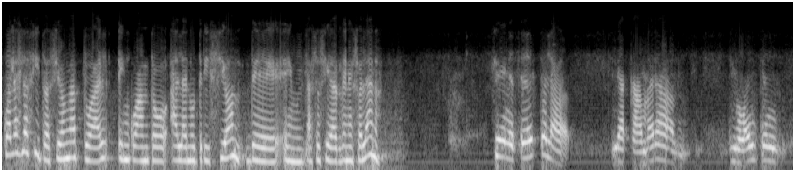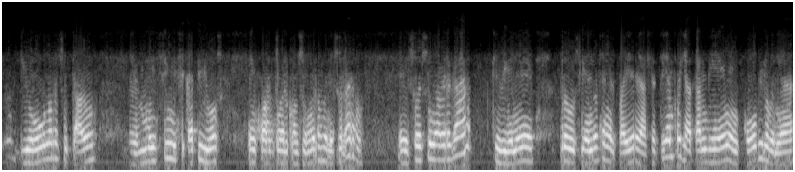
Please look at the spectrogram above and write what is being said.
¿Cuál es la situación actual en cuanto a la nutrición de, en la sociedad venezolana? Sí, en efecto, la, la Cámara dio, dio unos resultados eh, muy significativos en cuanto al consumo de los venezolanos. Eso es una verdad que viene produciéndose en el país desde hace tiempo, ya también en COVID lo venía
